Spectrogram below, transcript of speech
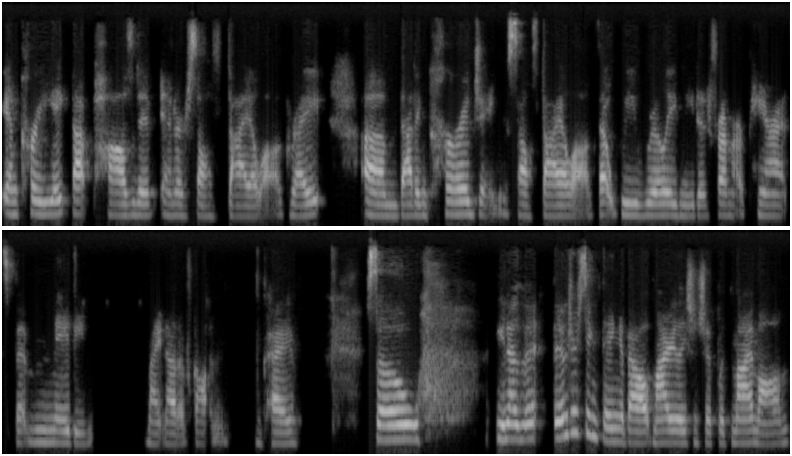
and create that positive inner self dialogue, right? Um, that encouraging self dialogue that we really needed from our parents, but maybe might not have gotten. Okay. So you know the, interesting thing about my relationship with my mom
